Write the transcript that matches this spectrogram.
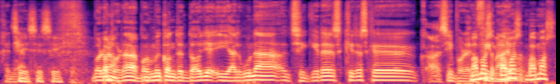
Genial. Sí, sí, sí. Bueno, Bueno. pues nada, pues muy contento. Oye, y alguna, si quieres, quieres que así por Vamos, encima. vamos, ¿eh? vamos,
